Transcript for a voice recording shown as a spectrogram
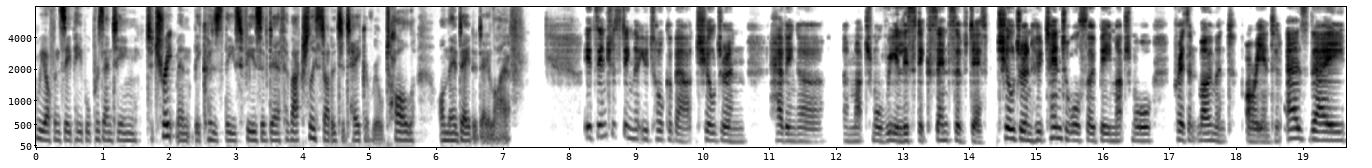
we often see people presenting to treatment because these fears of death have actually started to take a real toll on their day to day life. It's interesting that you talk about children having a, a much more realistic sense of death. Children who tend to also be much more present moment oriented as they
